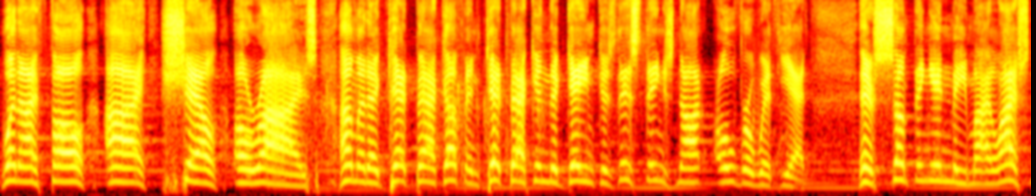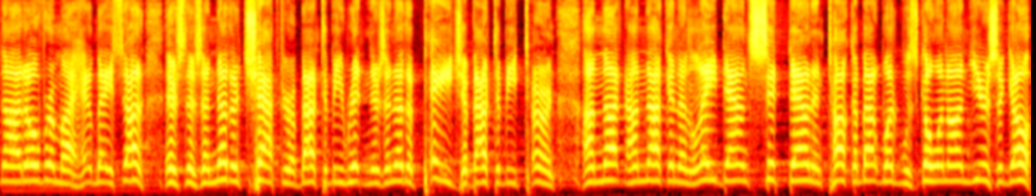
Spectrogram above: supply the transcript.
When I fall, I shall arise. I'm going to get back up and get back in the game because this thing's not over with yet. There's something in me. My life's not over. My it's not, there's, there's another chapter about to be written. There's another page about to be turned. I'm not, I'm not going to lay down, sit down, and talk about what was going on years ago.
